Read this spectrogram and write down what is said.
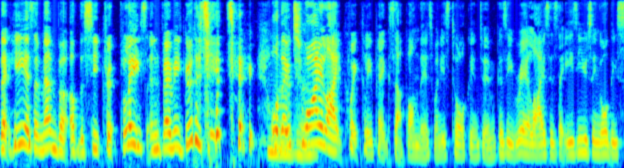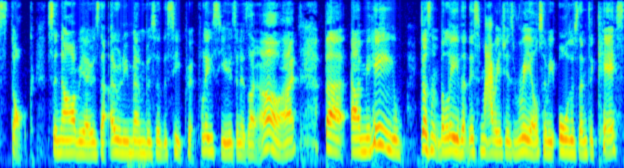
that he is a member of the secret police and very good at it too. Although Twilight quickly picks up on this when he's talking to him because he realizes that he's using all these stock scenarios that only members of the secret police use, and it's like, oh, all right. But um, he doesn't believe that this marriage is real, so he orders them to kiss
